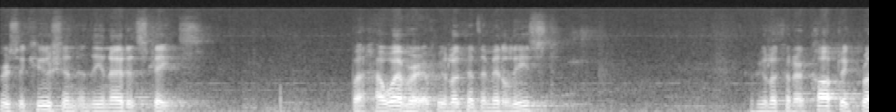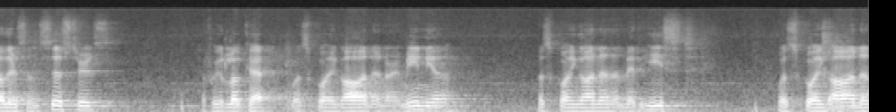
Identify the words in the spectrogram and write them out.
persecution in the United States. But however, if we look at the Middle East, we look at our Coptic brothers and sisters, if we look at what's going on in Armenia, what's going on in the East, what's going on in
